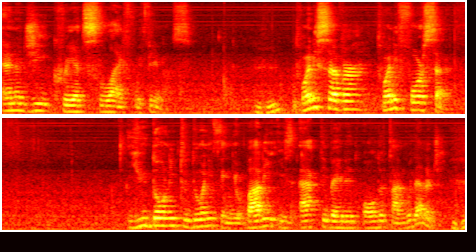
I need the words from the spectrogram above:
energy creates life within us. Mm-hmm. 27, 24 7. You don't need to do anything. Your body is activated all the time with energy. Mm-hmm.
